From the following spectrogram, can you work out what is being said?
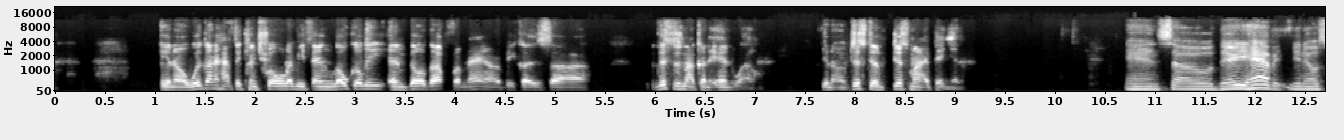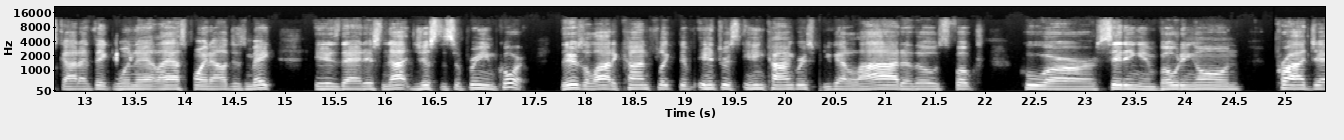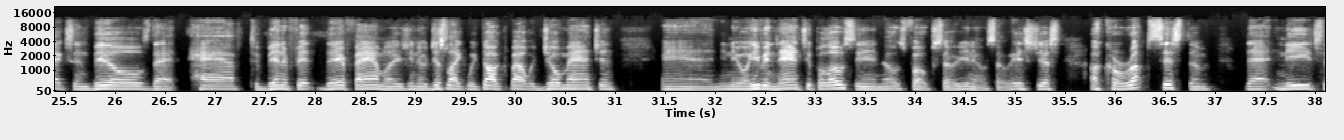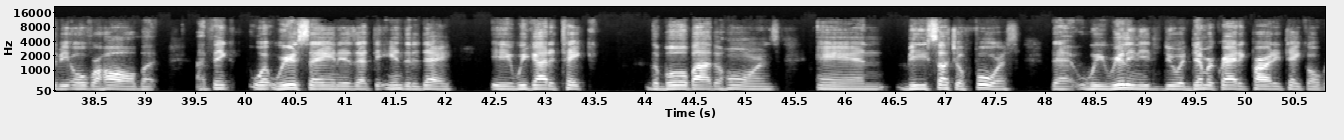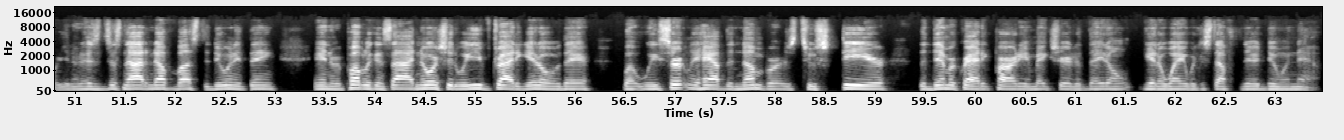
You know, we're going to have to control everything locally and build up from there because uh, this is not going to end well. You know, just to, just my opinion. And so there you have it. You know, Scott, I think one that last point I'll just make is that it's not just the Supreme Court. There's a lot of conflict of interest in Congress. You got a lot of those folks who are sitting and voting on projects and bills that have to benefit their families, you know, just like we talked about with Joe Manchin and, you know, even Nancy Pelosi and those folks. So, you know, so it's just a corrupt system that needs to be overhauled. But I think what we're saying is at the end of the day, eh, we got to take the bull by the horns and be such a force that we really need to do a Democratic Party takeover. You know, there's just not enough of us to do anything in the Republican side, nor should we even try to get over there. But we certainly have the numbers to steer the Democratic Party and make sure that they don't get away with the stuff that they're doing now.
